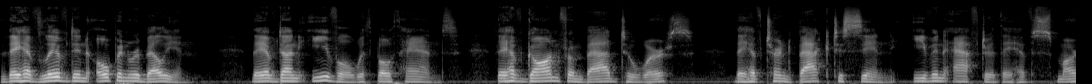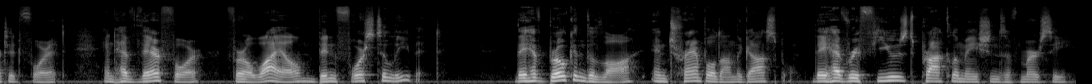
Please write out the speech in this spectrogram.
They have lived in open rebellion. They have done evil with both hands. They have gone from bad to worse. They have turned back to sin even after they have smarted for it, and have therefore, for a while, been forced to leave it. They have broken the law and trampled on the gospel. They have refused proclamations of mercy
